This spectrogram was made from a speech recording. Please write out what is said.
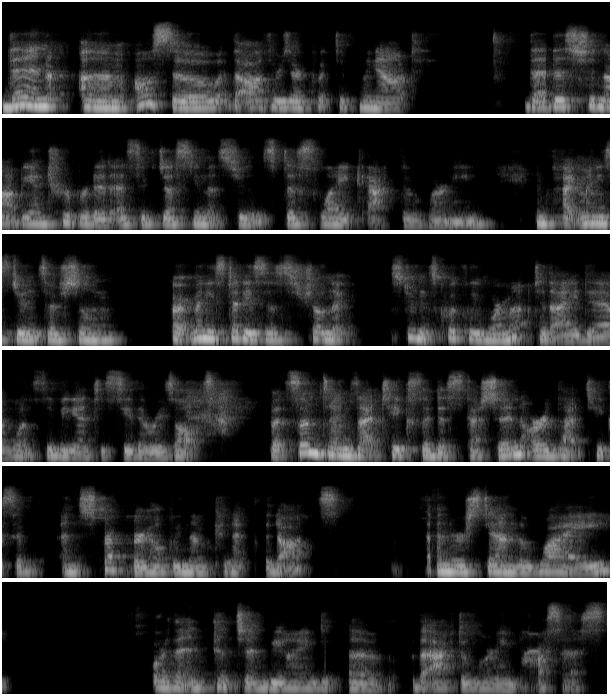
Then um, also the authors are quick to point out that this should not be interpreted as suggesting that students dislike active learning. In fact, many students have shown, or many studies have shown that students quickly warm up to the idea once they begin to see the results. But sometimes that takes a discussion or that takes an instructor helping them connect the dots, to understand the why or the intention behind uh, the active learning process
